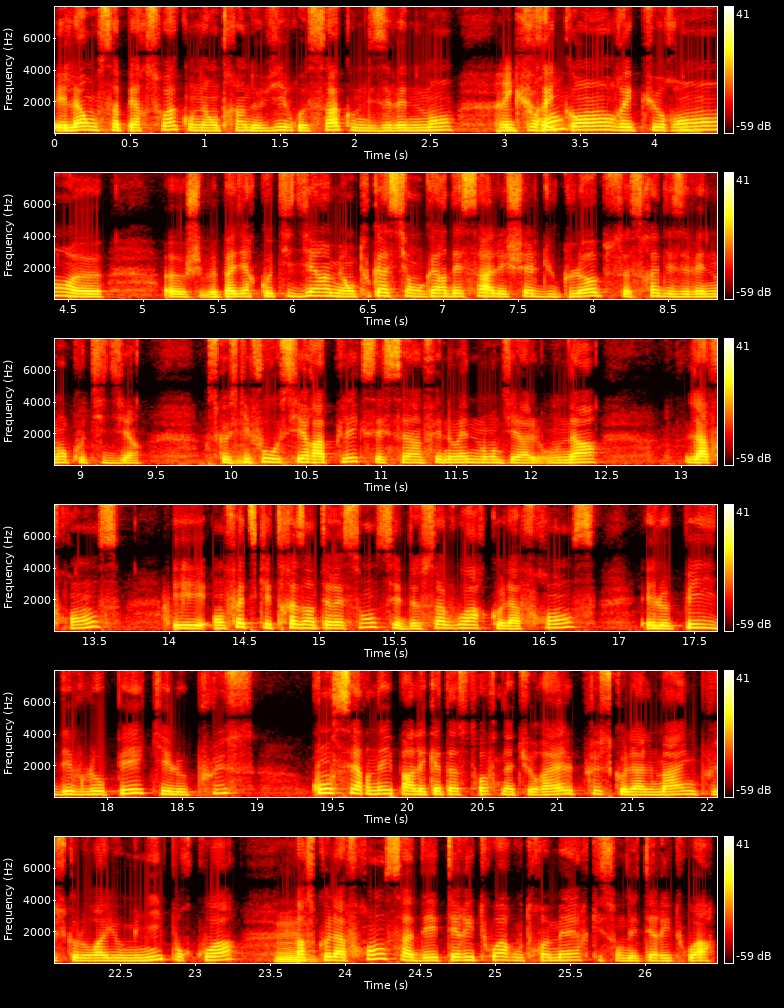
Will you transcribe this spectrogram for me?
Et là, on s'aperçoit qu'on est en train de vivre ça comme des événements fréquents, récurrents. euh, euh, je ne vais pas dire quotidiens, mais en tout cas, si on regardait ça à l'échelle du globe, ce serait des événements quotidiens. Parce que ce qu'il faut aussi rappeler, que c'est c'est un phénomène mondial. On a la France. Et en fait, ce qui est très intéressant, c'est de savoir que la France est le pays développé qui est le plus concerné par les catastrophes naturelles, plus que l'Allemagne, plus que le Royaume-Uni. Pourquoi? Parce que la France a des territoires outre-mer qui sont des territoires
